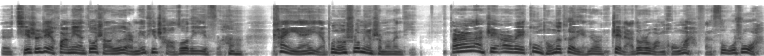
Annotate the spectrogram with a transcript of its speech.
呃，其实这画面多少有点媒体炒作的意思，看一眼也不能说明什么问题。当然了，这二位共同的特点就是这俩都是网红啊，粉丝无数啊。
